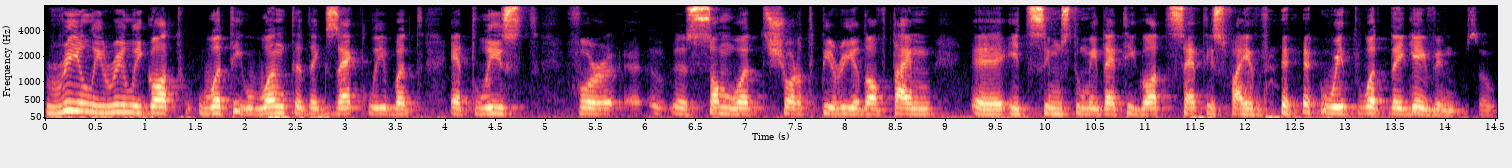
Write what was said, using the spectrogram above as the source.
really really got what he wanted exactly but at least for a somewhat short period of time uh, it seems to me that he got satisfied with what they gave him so.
